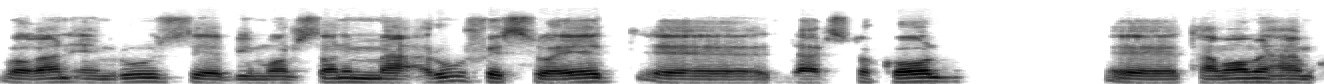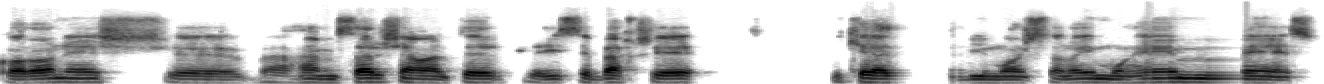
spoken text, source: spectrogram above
واقعا امروز بیمارستان معروف سوئد در استکهلم تمام همکارانش و همسرش هم رئیس بخش یکی از بیمارستان های مهم هست.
